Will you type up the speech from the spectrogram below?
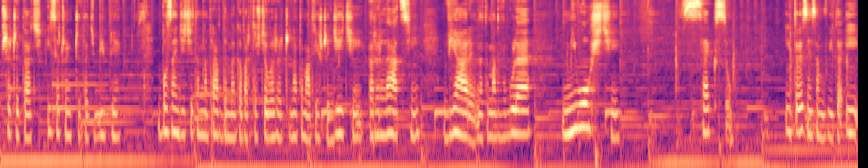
przeczytać i zacząć czytać Biblię, bo znajdziecie tam naprawdę mega wartościowe rzeczy na temat jeszcze dzieci, relacji, wiary, na temat w ogóle miłości, seksu. I to jest niesamowite. I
